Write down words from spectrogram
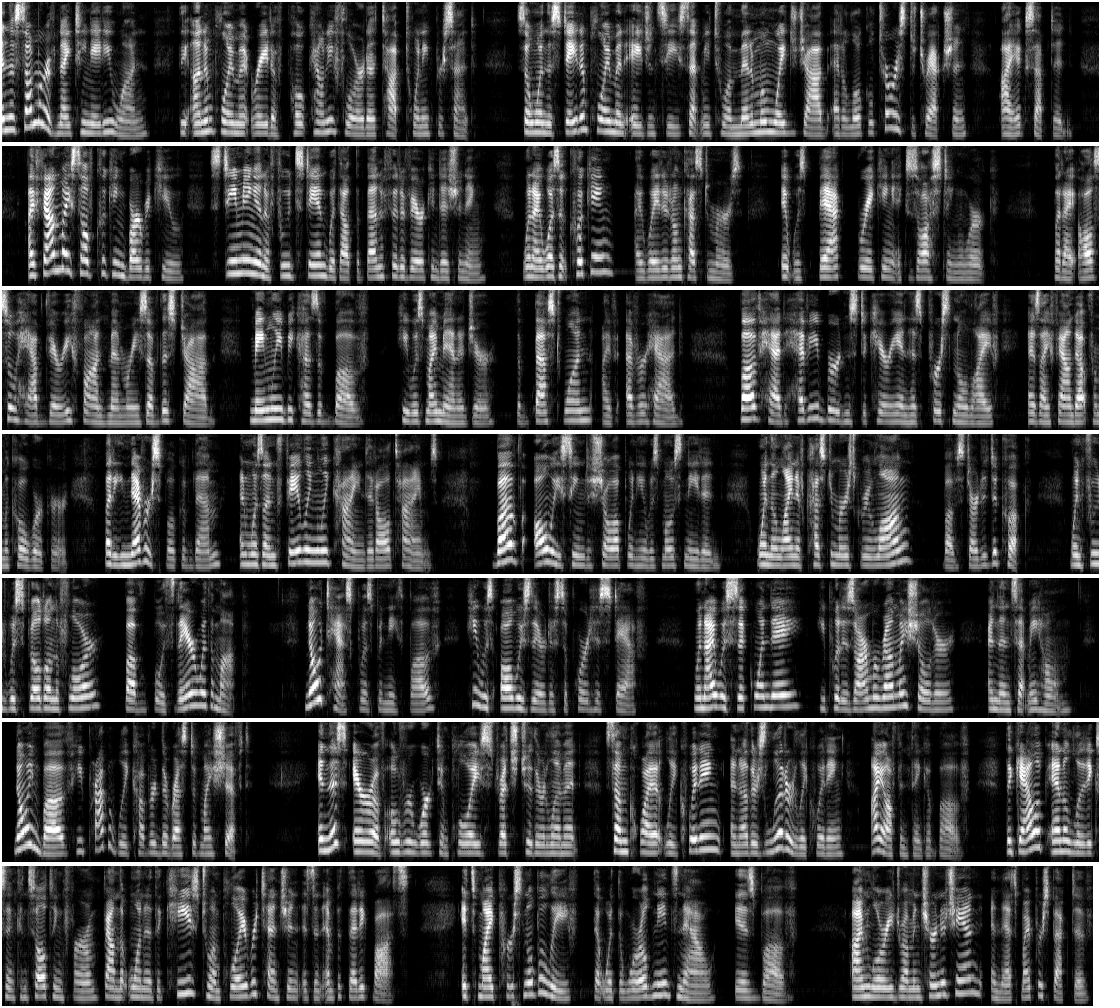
In the summer of 1981, the unemployment rate of Polk County, Florida topped 20%. So when the state employment agency sent me to a minimum wage job at a local tourist attraction, I accepted. I found myself cooking barbecue, steaming in a food stand without the benefit of air conditioning. When I wasn't cooking, I waited on customers. It was back breaking, exhausting work. But I also have very fond memories of this job, mainly because of Bub. He was my manager, the best one I've ever had. Bub had heavy burdens to carry in his personal life, as I found out from a coworker, but he never spoke of them and was unfailingly kind at all times. Bub always seemed to show up when he was most needed. When the line of customers grew long, Bub started to cook. When food was spilled on the floor, Bub was there with a mop. No task was beneath Bub. He was always there to support his staff. When I was sick one day, he put his arm around my shoulder and then sent me home. Knowing Bub, he probably covered the rest of my shift. In this era of overworked employees stretched to their limit, some quietly quitting and others literally quitting, I often think of Bub. The Gallup Analytics and Consulting firm found that one of the keys to employee retention is an empathetic boss. It's my personal belief that what the world needs now is Bub. I'm Lori Drummond Cherniwchan, and that's my perspective.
